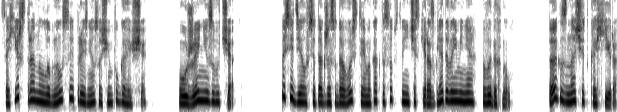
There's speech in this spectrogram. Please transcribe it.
Сахир странно улыбнулся и произнес очень пугающе. «Уже не звучат». Посидел все так же с удовольствием и как-то собственнически разглядывая меня, выдохнул. «Так значит, Кахира».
